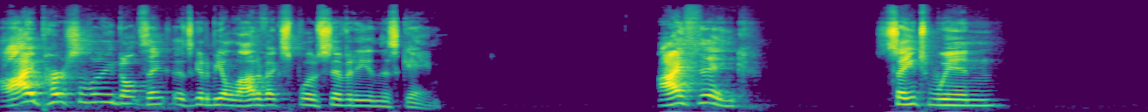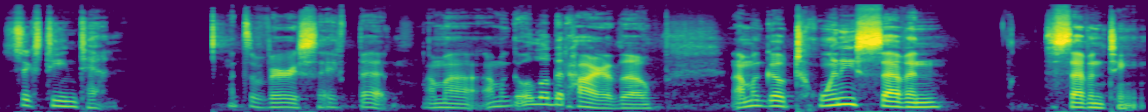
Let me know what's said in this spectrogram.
I personally don't think there's going to be a lot of explosivity in this game. I think Saints win 16 10. That's a very safe bet. I'm a, I'm gonna go a little bit higher though. I'm gonna go 27 to 17.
